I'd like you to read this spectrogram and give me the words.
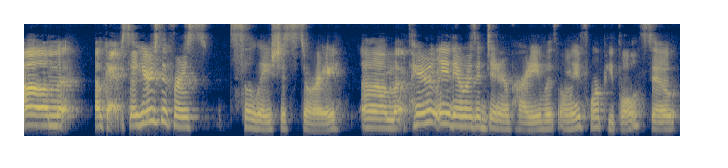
Um, okay, so here's the first salacious story. Um, apparently, there was a dinner party with only four people. So,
